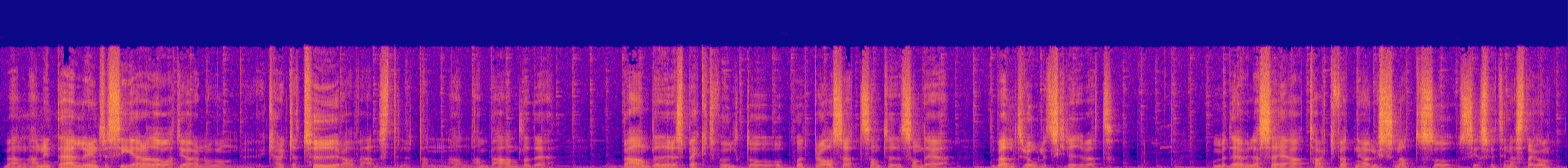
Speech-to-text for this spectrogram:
men han är inte heller intresserad av att göra någon eh, karikatyr av vänstern utan han, han behandlade, behandlade respektfullt och, och, på ett bra sätt samtidigt som det är väldigt roligt skrivet. Och med det vill jag säga tack för att ni har lyssnat och så ses vi till nästa gång.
